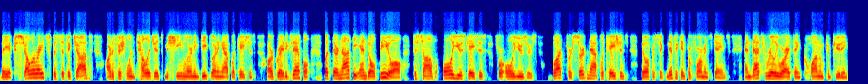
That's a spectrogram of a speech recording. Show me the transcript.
They accelerate specific jobs. Artificial intelligence, machine learning, deep learning applications are a great example, but they're not the end all be all to solve all use cases for all users but for certain applications, they offer significant performance gains. And that's really where I think quantum computing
